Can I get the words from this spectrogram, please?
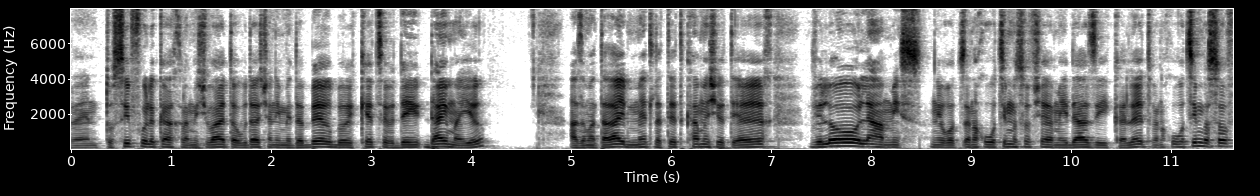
ותוסיפו לכך למשוואה את העובדה שאני מדבר בקצב די, די מהיר, אז המטרה היא באמת לתת כמה שיותר ערך ולא להעמיס. רוצ, אנחנו רוצים בסוף שהמידע הזה ייקלט, ואנחנו רוצים בסוף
